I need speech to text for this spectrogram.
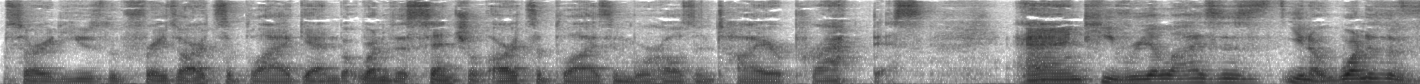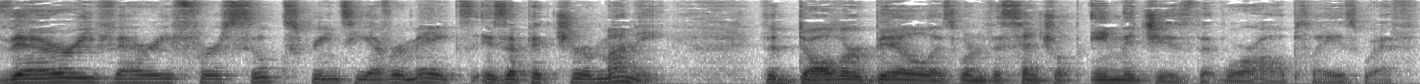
sorry to use the phrase art supply again, but one of the central art supplies in Warhol's entire practice. And he realizes, you know, one of the very, very first silkscreens he ever makes is a picture of money. The dollar bill is one of the central images that Warhol plays with.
